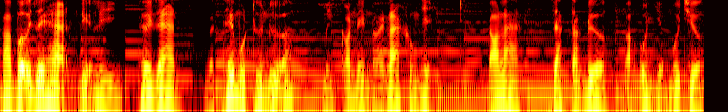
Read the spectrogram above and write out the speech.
và vỡ giới hạn địa lý, thời gian và thêm một thứ nữa mình có nên nói ra không nhỉ? Đó là giảm tắc đường và ô nhiễm môi trường.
